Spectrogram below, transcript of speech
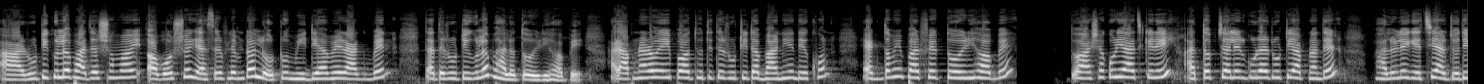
আর রুটিগুলো ভাজার সময় অবশ্যই গ্যাসের ফ্লেমটা লো টু মিডিয়ামে রাখবেন, তাতে রুটিগুলো ভালো তৈরি হবে। আর আপনারাও এই পদ্ধতিতে রুটিটা বানিয়ে দেখুন, একদমই পারফেক্ট তৈরি হবে। তো আশা করি আজকের এই আতপ চালের গুঁড়ার রুটি আপনাদের ভালো লেগেছে। আর যদি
